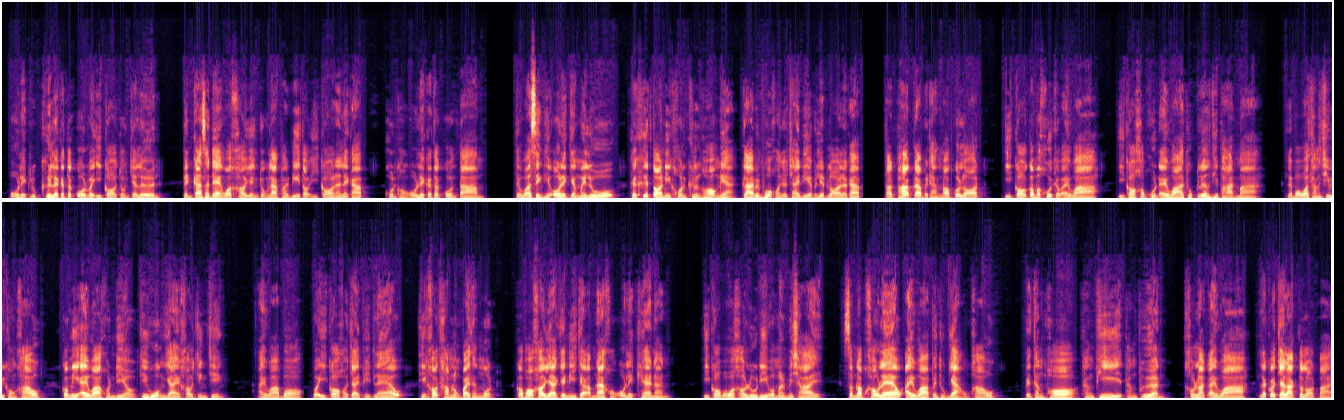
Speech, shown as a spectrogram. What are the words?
โอเล็กลุกขึ้นแล้วก็ตะโกนว่าอีกอจงเจริญ เป็นการแสดงว่าเขายังจงรักภักดีต่ออีกอรนั่นแหละครับ คนของโอเล็กก็ตะโกนตาม แต่ว่าสิ่งที่โอเล็กยังไม่รู้ ก็คือตอนนี้คนครึ่งห้องเนี่ยกลายเป็นพวกของเจ้าชายเดียไปเรียบร้อยแล้วครับ ตัดภาพกลับไปทางนอฟโกลอสอีกอร์ก็มาคุยกับไอวา อีกอร์ขอบคุณไอวาทุกเรื่องที่ผ่านมา และบอกว่าทั้งชีวิตของเขาก็มีไอวาคนเดียวที่ห่วงใยเขาจริง ๆ ไอวาบอกว่าอีกอร์เข้าใจผิดแล้ว ที่เขาทำลงไปทั้งหมด ก็เพราะเขาอยากจะหนีจากอำนาจของโอเล็กแค่นั้น อีกอร์บอกว่าเขารู้ดีว่ามันไม่ใช่สำหรับเขาแล้วไอวาเป็นทุกอย่างของเขา เป็นทั้งพ่อ ทั้งพี่ ทั้งเพื่อน เขารักไอวา และก็จะรักตลอดไป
